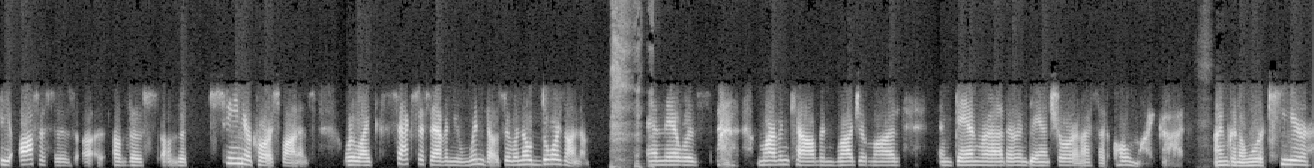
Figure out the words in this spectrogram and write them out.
the offices uh, of the of the senior correspondents were like Saks Fifth Avenue windows. There were no doors on them. and there was Marvin Kalb and Roger Mudd and Dan Rather and Dan Schorr. And I said, oh my God, I'm going to work here.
